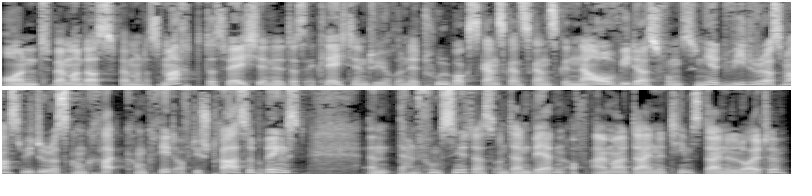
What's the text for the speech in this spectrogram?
Und wenn man das, wenn man das macht, das werde ich dir, das erkläre ich dir natürlich auch in der Toolbox ganz, ganz, ganz genau, wie das funktioniert, wie du das machst, wie du das konkret, auf die Straße bringst, ähm, dann funktioniert das. Und dann werden auf einmal deine Teams, deine Leute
